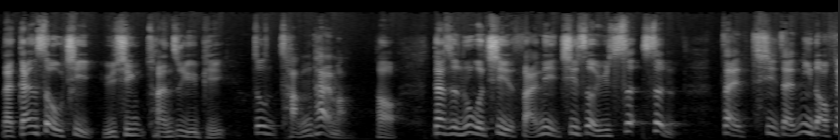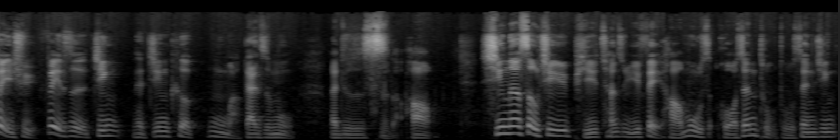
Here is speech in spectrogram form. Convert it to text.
那肝受气于心，传之于脾，这是常态嘛，好，但是如果气反逆，气摄于肾，肾在气在逆到肺去，肺是金，那金克木嘛，肝是木，那就是死了，好。心呢受气于脾，传之于肺。好，木火生土，土生金。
